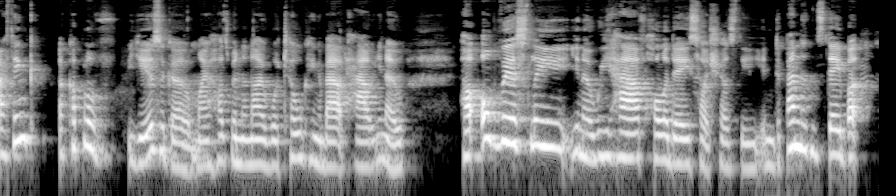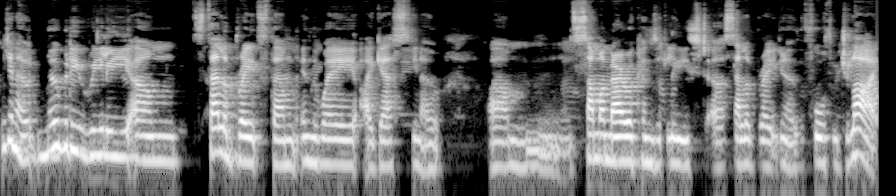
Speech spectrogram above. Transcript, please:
I think a couple of years ago, my husband and I were talking about how, you know, how obviously, you know, we have holidays such as the Independence Day, but, you know, nobody really um, celebrates them in the way, I guess, you know, um, some Americans at least uh, celebrate, you know, the 4th of July.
